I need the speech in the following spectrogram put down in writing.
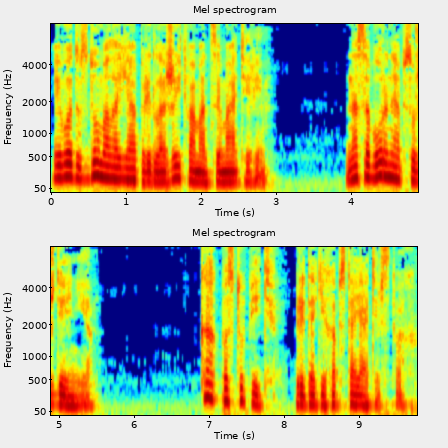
И вот вздумала я предложить вам, отцы-матери, на соборное обсуждение — как поступить при таких обстоятельствах?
